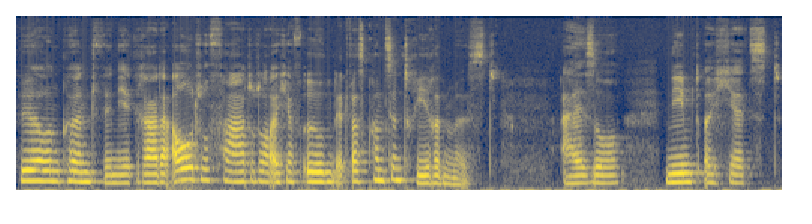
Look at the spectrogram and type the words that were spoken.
hören könnt, wenn ihr gerade Auto fahrt oder euch auf irgendetwas konzentrieren müsst. Also nehmt euch jetzt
